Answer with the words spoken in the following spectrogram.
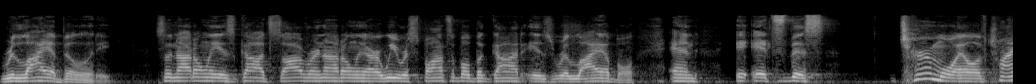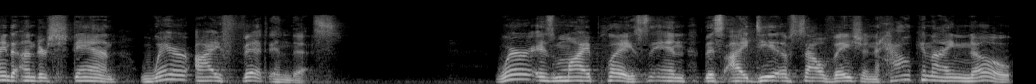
reliability. So not only is God sovereign, not only are we responsible, but God is reliable. And it's this turmoil of trying to understand where I fit in this. Where is my place in this idea of salvation? How can I know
